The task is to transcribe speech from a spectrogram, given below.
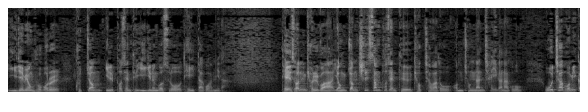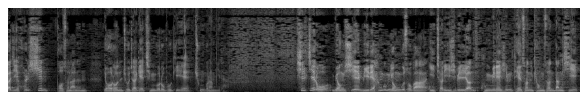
이재명 후보를 9.1% 이기는 것으로 돼 있다고 합니다. 대선 결과 0.73% 격차와도 엄청난 차이가 나고 오차 범위까지 훨씬 벗어나는 여론 조작의 증거로 보기에 충분합니다. 실제로 명 씨의 미래 한국연구소가 2021년 국민의힘 대선 경선 당시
